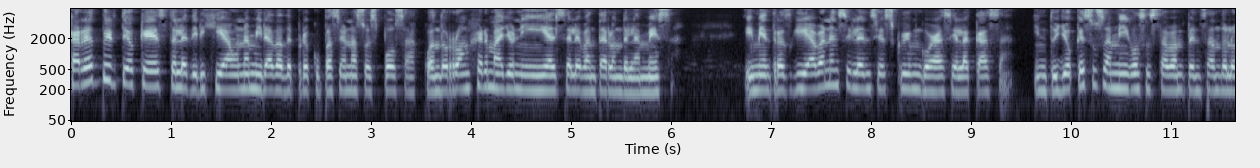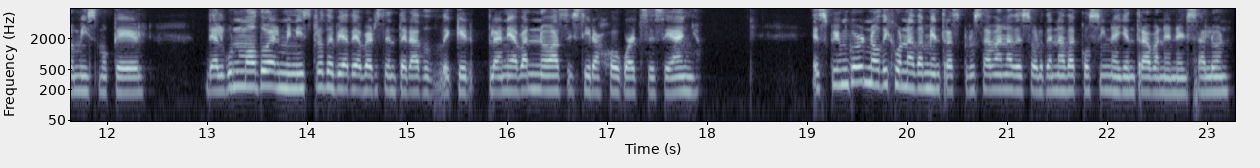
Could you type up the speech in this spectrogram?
Harry advirtió que éste le dirigía una mirada de preocupación a su esposa cuando Ron, Hermione y él se levantaron de la mesa. Y mientras guiaban en silencio a Scrimgeour hacia la casa, intuyó que sus amigos estaban pensando lo mismo que él. De algún modo, el ministro debía de haberse enterado de que planeaban no asistir a Hogwarts ese año. Scrimgeour no dijo nada mientras cruzaban la desordenada cocina y entraban en el salón.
